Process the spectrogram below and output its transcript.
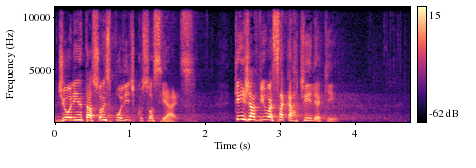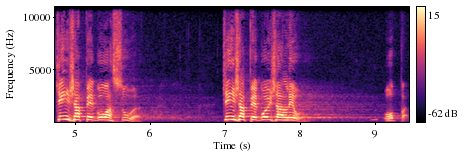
de orientações políticos sociais. Quem já viu essa cartilha aqui? Quem já pegou a sua? Quem já pegou e já leu? Opa,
